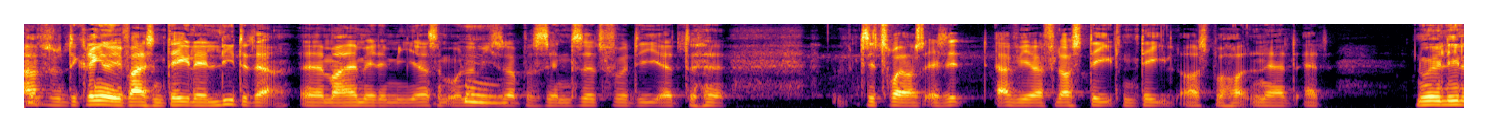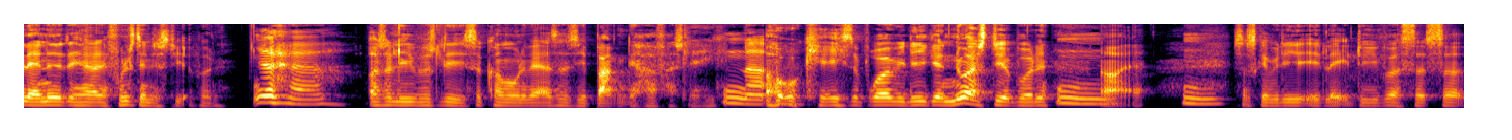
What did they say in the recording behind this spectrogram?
absolut. Det griner vi faktisk en del af lige det der, øh, mig og Mette Mia, som underviser mm. på Senset, fordi at, øh, det tror jeg også, at det er vi i hvert fald også delt en del, også på holdene, at, at nu er vi lige landet det her, jeg er fuldstændig styr på det. Ja. Og så lige pludselig, så kommer universet og siger, bang, det har jeg faktisk slet ikke. Nej. Okay, så prøver vi lige igen, nu er jeg styr på det. Mm. Nej, mm. så skal vi lige et lag dybere, så, så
